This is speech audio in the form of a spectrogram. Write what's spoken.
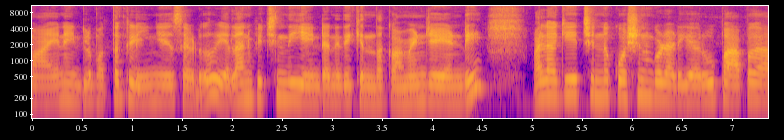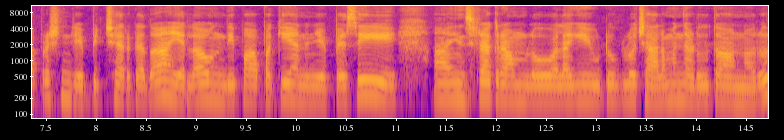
మా ఆయన ఇంట్లో మొత్తం క్లీన్ చేశాడు. ఎలా అనిపించింది? ఏంటి అనేది కింద కామెంట్ చేయండి. అలాగే చిన్న క్వశ్చన్ కూడా అడిగారు. పాప ఆపరేషన్ చేయించారు కదా ఎలా ఉంది పాపకి అని చెప్పేసి ఇన్స్టాగ్రామ్లో అలాగే యూట్యూబ్లో చాలామంది అడుగుతూ ఉన్నారు.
